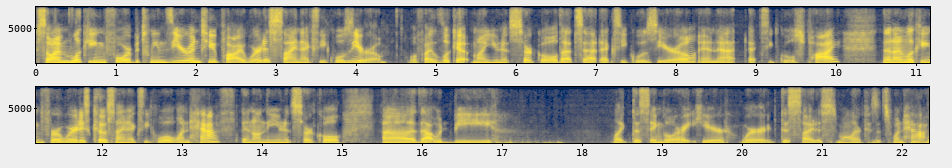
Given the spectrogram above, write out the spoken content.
So I'm looking for between 0 and 2 pi, where does sine x equal 0? Well, if I look at my unit circle, that's at x equals 0 and at x equals pi. Then I'm looking for where does cosine x equal 1 half? And on the unit circle, uh, that would be like this angle right here where this side is smaller because it's one half.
